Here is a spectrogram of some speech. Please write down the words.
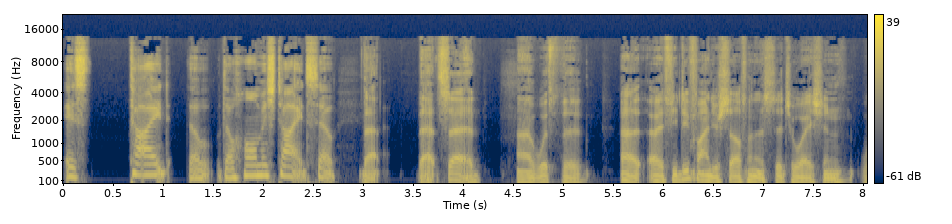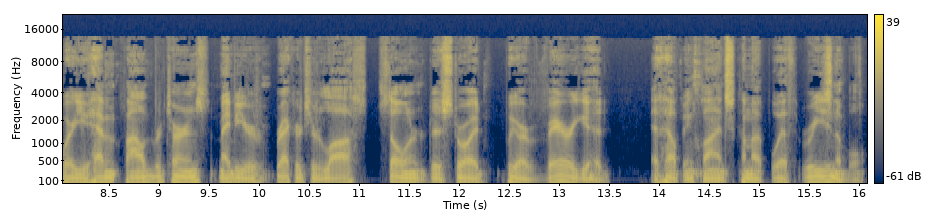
is tied. The the home is tied. So That that said, uh, with the uh, if you do find yourself in a situation where you haven't filed returns, maybe your records are lost, stolen, or destroyed, we are very good at helping clients come up with reasonable,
